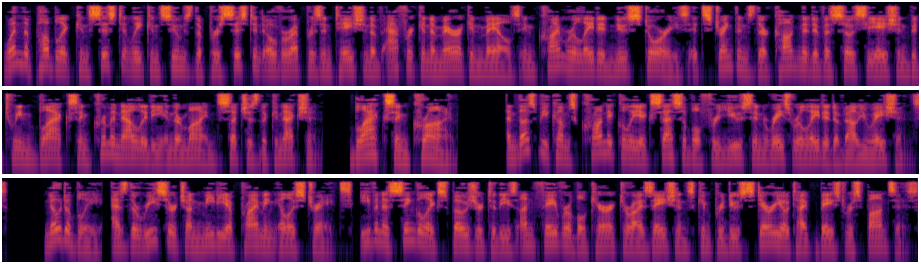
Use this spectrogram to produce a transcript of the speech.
When the public consistently consumes the persistent overrepresentation of African American males in crime-related news stories it strengthens their cognitive association between blacks and criminality in their minds such as the connection, "'blacks and crime' and thus becomes chronically accessible for use in race-related evaluations. Notably, as the research on media priming illustrates, even a single exposure to these unfavorable characterizations can produce stereotype-based responses.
